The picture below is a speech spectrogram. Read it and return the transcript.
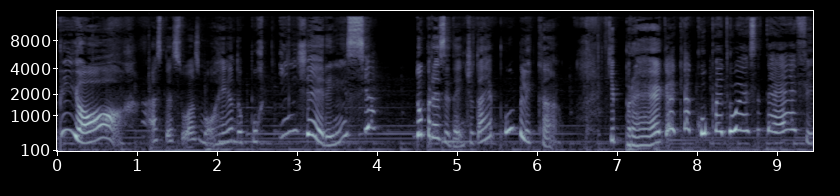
Pior, as pessoas morrendo por ingerência do presidente da República que prega que a culpa é do STF.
